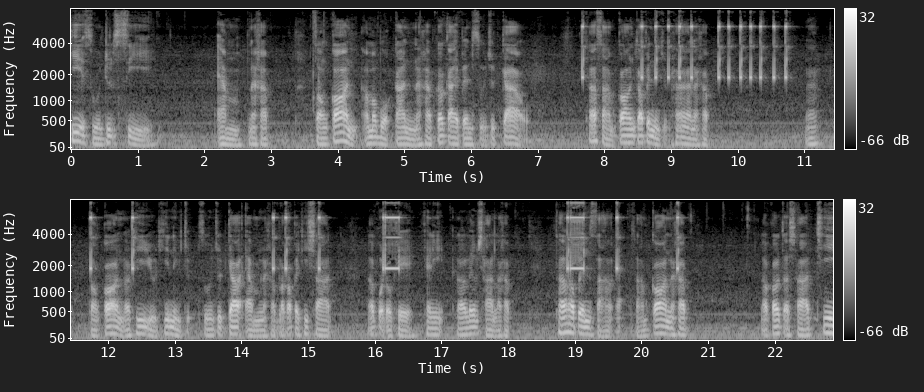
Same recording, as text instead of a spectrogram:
ที่ 0.4 แอมป์นะครับสองก้อนเอามาบวกกันนะครับ ก็กลายเป็น 0.9 ถ้า 3 ก้อนก็เป็น 1.5 นะครับนะสองก้อนเราที่อยู่ที่ 1.0.9 แอมป์นะครับ แล้วก็ไปที่ชาร์จ แล้วกดโอเค แค่นี้เราเริ่มชาร์จแล้วครับ ถ้าเราเป็น3 3ก้อนนะครับ เราก็จะชาร์จที่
